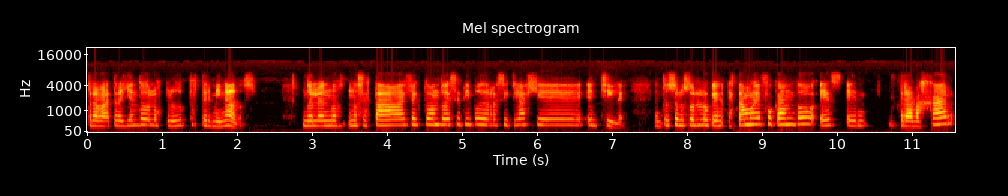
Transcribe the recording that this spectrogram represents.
trayendo los productos terminados. No, no, se está efectuando ese tipo de reciclaje en Chile. Entonces nosotros lo que estamos enfocando es en trabajar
